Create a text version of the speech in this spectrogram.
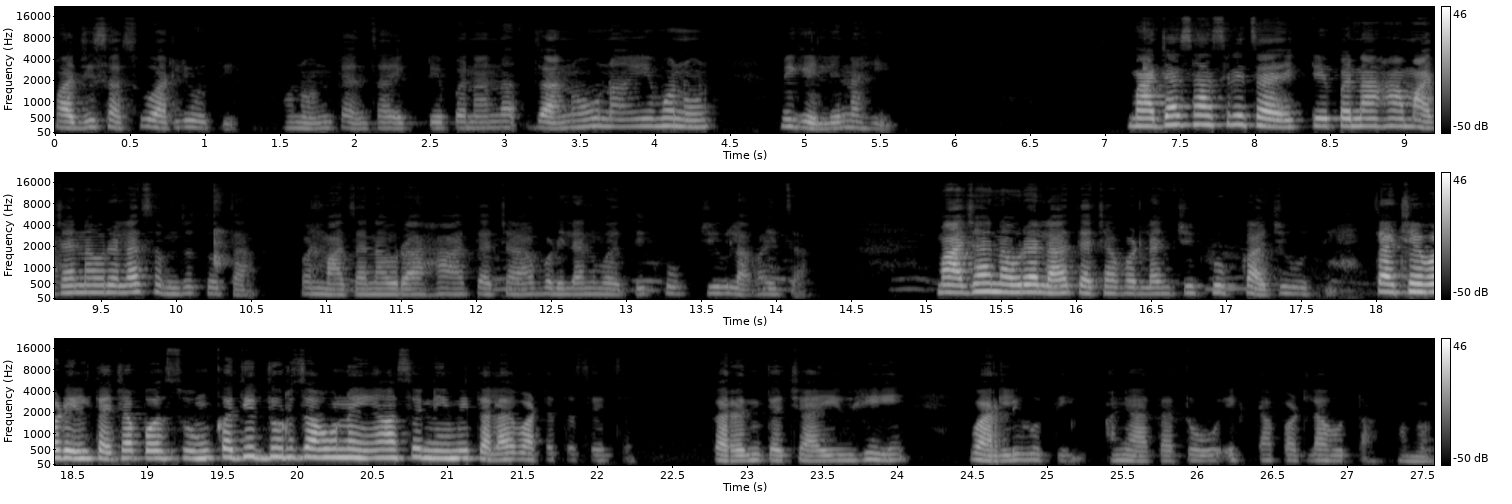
माझी सासू वारली होती म्हणून त्यांचा एकटेपणा न जाणवू नये म्हणून मी गेले नाही. माझ्या सासरेचा एकटेपणा हा माझ्या नवऱ्याला समजत होता पण माझा नवरा हा त्याच्या वडिलांवरती खूप जीव लावायचा. माझ्या नवऱ्याला त्याच्या वडिलांची खूप काळजी होती. त्याचे वडील त्याच्यापासून कधी दूर जाऊ नये असं नेहमी त्याला वाटत असायचं. कारण त्याची आई ही वारली होती आणि आता तो एकटा पडला होता म्हणून.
